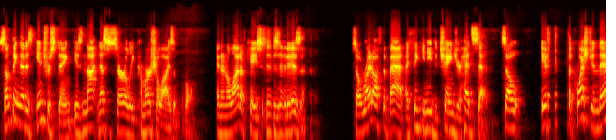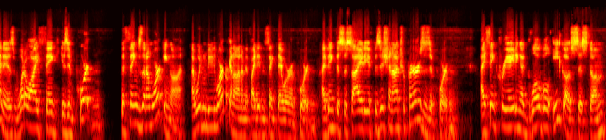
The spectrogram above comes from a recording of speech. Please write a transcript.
Something that is interesting is not necessarily commercializable. And in a lot of cases, it isn't. So, right off the bat, I think you need to change your headset. So, if the question then is, what do I think is important? The things that I'm working on. I wouldn't be working on them if I didn't think they were important. I think the Society of Physician Entrepreneurs is important. I think creating a global ecosystem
